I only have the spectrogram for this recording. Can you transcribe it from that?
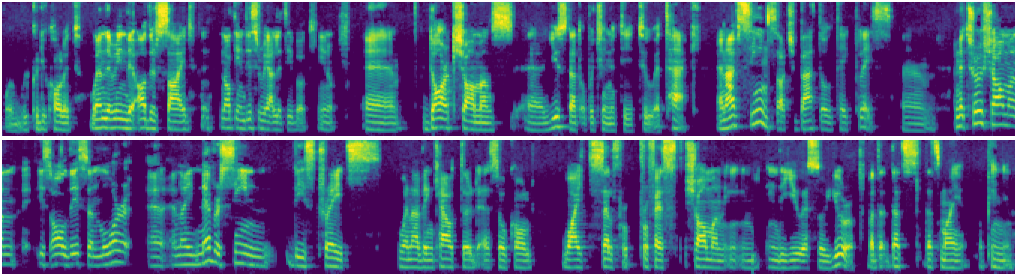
what could you call it? When they're in the other side, not in this reality, but you know, uh, dark shamans uh, use that opportunity to attack. And I've seen such battle take place. Um, and a true shaman is all this and more. Uh, and I never seen these traits when I've encountered a so-called white self-professed shaman in, in the US or Europe. But that, that's that's my opinion.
